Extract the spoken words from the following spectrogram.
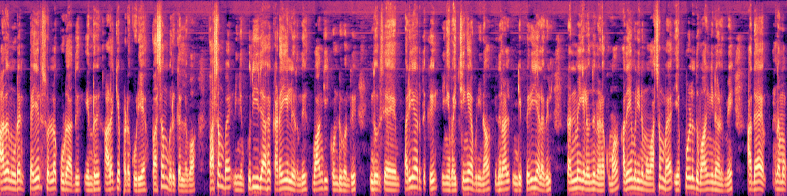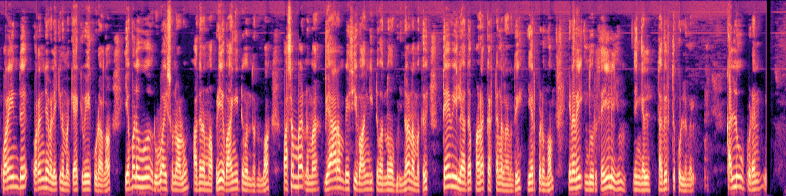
அதனுடன் பெயர் சொல்லக்கூடாது என்று அழைக்கப்படக்கூடிய வசம்பு இருக்குல்லவா? வசம்பை நீங்கள் புதிதாக கடையிலிருந்து வாங்கி கொண்டு வந்து இந்த ஒரு பரிகாரத்துக்கு நீங்கள் வச்சிங்க அப்படின்னா இதனால் இங்கே பெரிய அளவில் நன்மைகள் வந்து நடக்குமா? அதே மாதிரி நம்ம வசம்பை எப்பொழுது வாங்கினாலுமே அதை நம்ம குறைந்து குறைஞ்ச விலைக்கு நம்ம கேட்கவே கூடாதான் எவ்வளவு ரூபாய் சொன்னாலும் அதை நம்ம அப்படியே வாங்கிட்டு வந்துடணுமா? வசம்பை நம்ம வியாரம் பேசி வாங்கிட்டு வந்தோம் அப்படின்னா நமக்கு தேவையில்லாத பண கஷ்டங்களானது ஏற்படுமாம் எனவே இந்த ஒரு செயலையும் நீங்கள் தவிர்த்து கொள்ளுங்கள். கல்லூப்புடன்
